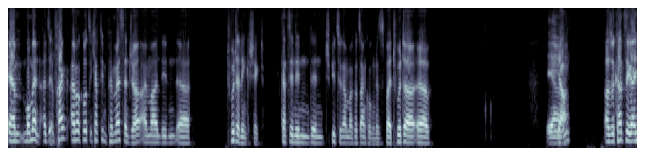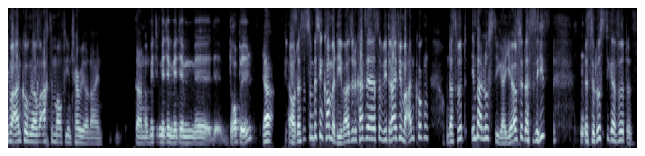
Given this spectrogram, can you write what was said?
Ähm, Moment, also Frank, einmal kurz, ich habe dir per Messenger einmal den äh, Twitter-Link geschickt. Kannst du dir den, den Spielzug einmal kurz angucken. Das ist bei Twitter. Äh, ja. ja. Also kannst du dir gleich mal angucken, aber achte mal auf die Interior Line. Dann mit, mit dem, mit dem äh, Droppeln? Ja, Genau, das ist so ein bisschen Comedy. Also du kannst ja das so wie drei, vier Mal angucken und das wird immer lustiger. Je öfter du das siehst, desto lustiger wird es.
